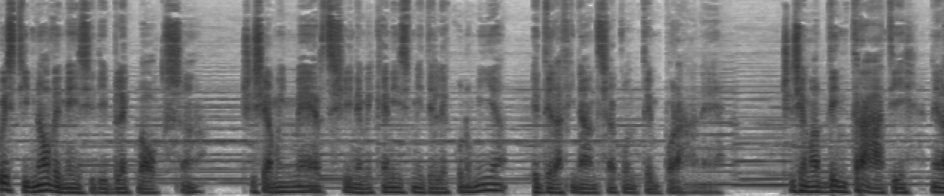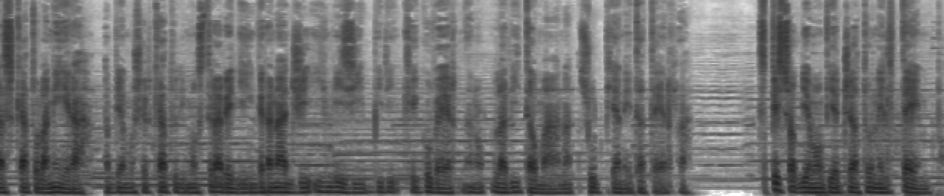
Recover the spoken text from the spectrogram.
Questi nove mesi di Black Box ci siamo immersi nei meccanismi dell'economia e della finanza contemporanee. Ci siamo addentrati nella scatola nera, abbiamo cercato di mostrare gli ingranaggi invisibili che governano la vita umana sul pianeta Terra. Spesso abbiamo viaggiato nel tempo,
